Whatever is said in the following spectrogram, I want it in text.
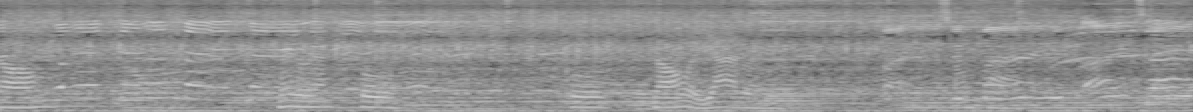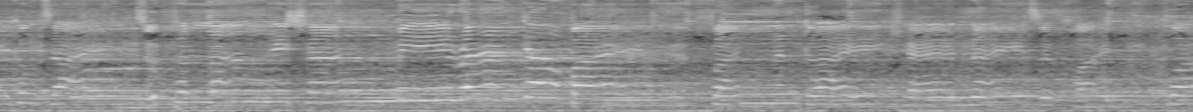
น้อง ไม่รู้นะครูครูน้องหรือย่าเลยจุดหมายปลายทางของใจ จุดพลังให้ฉันมีแรงก้าวไป นั้นไกลแค่ไหนจะไขว่คว้า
